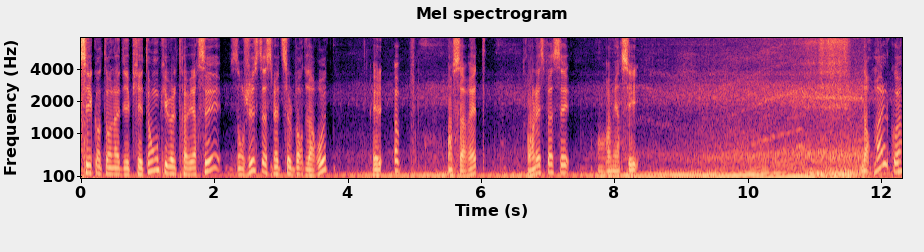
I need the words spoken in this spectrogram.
Ici, quand on a des piétons qui veulent traverser, ils ont juste à se mettre sur le bord de la route et hop, on s'arrête, on laisse passer, on remercie. Normal quoi.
